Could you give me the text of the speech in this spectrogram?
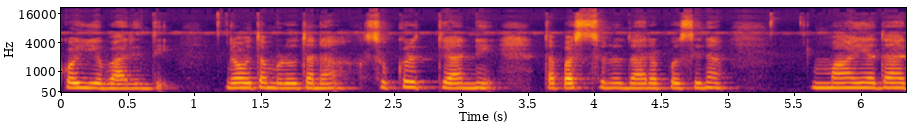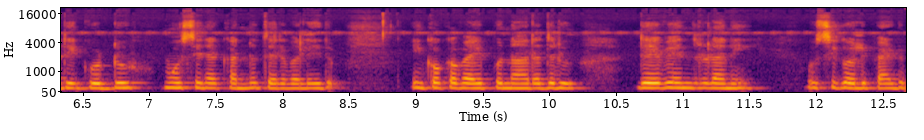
కొయ్య బారింది. గౌతముడు తన సుకృత్యాన్ని తపస్సును దారపోసిన మాయదారి గుడ్డు మూసిన కన్ను తెరవలేదు. ఇంకొక వైపు నారదుడు దేవేంద్రులని ఉసిగొలిపాడు.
